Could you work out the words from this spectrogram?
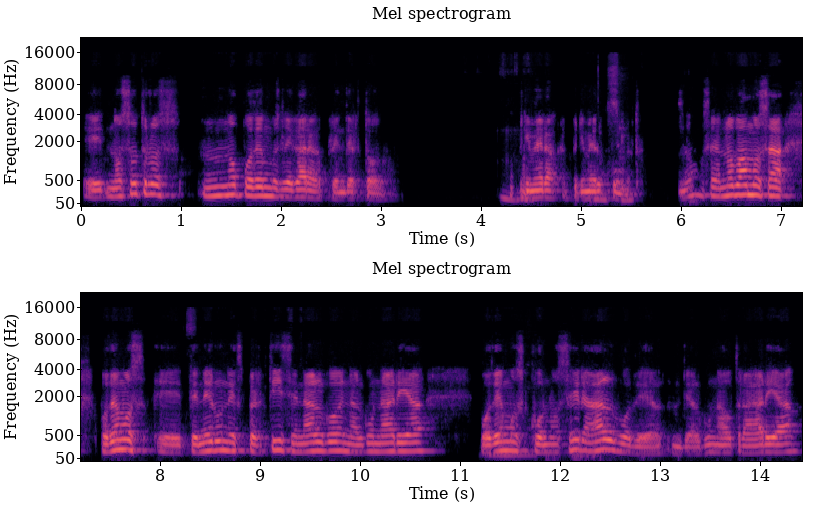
Eh, nosotros no podemos llegar a aprender todo. Uh -huh. Primera, primer punto. ¿No? O sea, no vamos a, podemos eh, tener una expertise en algo, en algún área, podemos conocer algo de, de alguna otra área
